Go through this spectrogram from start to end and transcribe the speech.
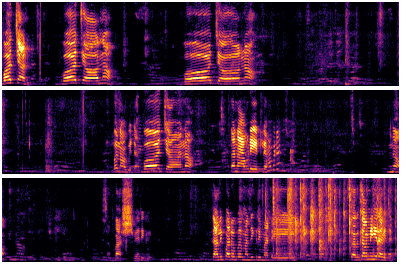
વચન. વચન. વચન. બનાવો બેટા. વચન. તને આવડે એટલે, હા બેટા? ન. શાબાશ વેરી ગુડ તાલી પાડો ભાઈ મારી દીકરી માટે. ચાલો મિહિર આવી જાય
